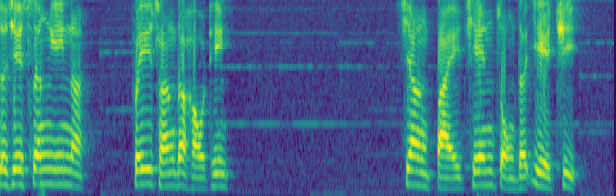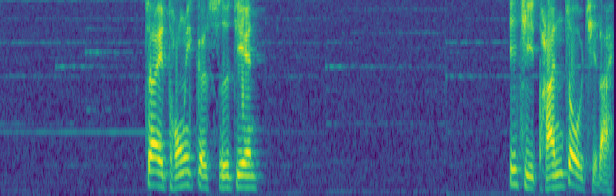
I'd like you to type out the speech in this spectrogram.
这些声音呢，非常的好听，像百千种的乐器，在同一个时间一起弹奏起来。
